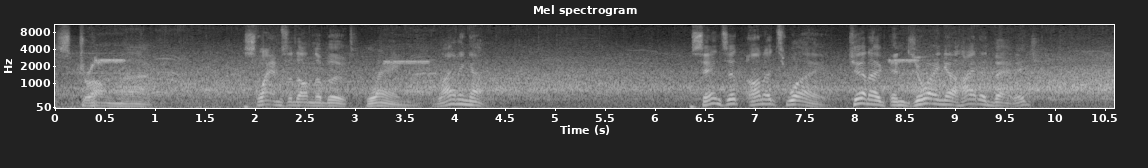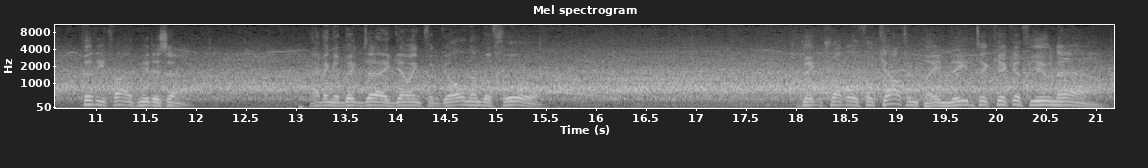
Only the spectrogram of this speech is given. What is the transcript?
Strong mark. Slams it on the boot. Lang lining up. Sends it on its way. Cherno enjoying a height advantage. 35 metres out. Having a big day going for goal number four. Big trouble for Carlton. They need to kick a few now.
